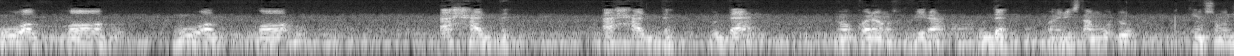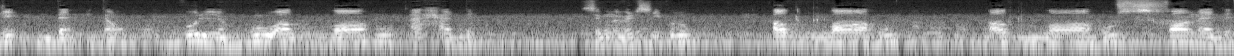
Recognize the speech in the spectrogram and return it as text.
Huwallahu, Huwallahu Ahad. Ahad. O no Corão vira D. Quando ele está mudo, tem o som de D. Então, Kul Allahu Ahad. Segundo versículo, Allahu Allahu Samad.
